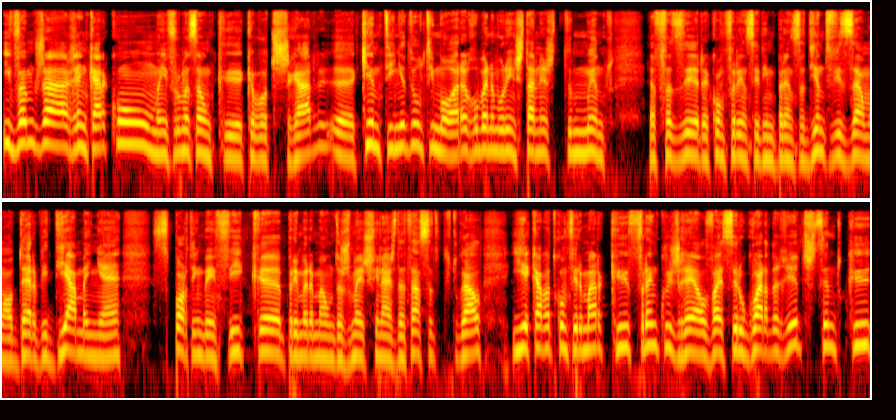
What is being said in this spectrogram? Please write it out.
E vamos já arrancar com uma informação que acabou de chegar, uh, quentinha, de última hora. Ruben Amorim está neste momento a fazer a conferência de imprensa de antevisão ao derby de amanhã, Sporting Benfica, primeira mão das meias finais da Taça de Portugal, e acaba de confirmar que Franco Israel vai ser o guarda-redes, sendo que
